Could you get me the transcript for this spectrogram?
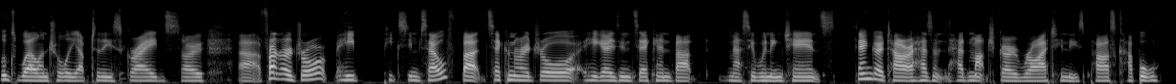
Looks well and truly up to these grades. So uh, front row draw, he picks himself, but second row draw, he goes in second, but massive winning chance. Tango Tara hasn't had much go right in his past couple.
